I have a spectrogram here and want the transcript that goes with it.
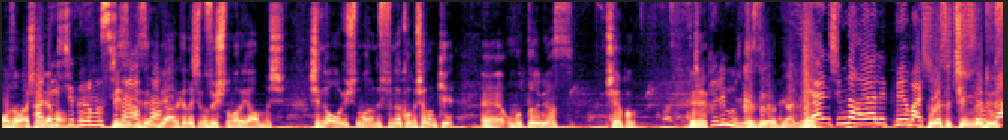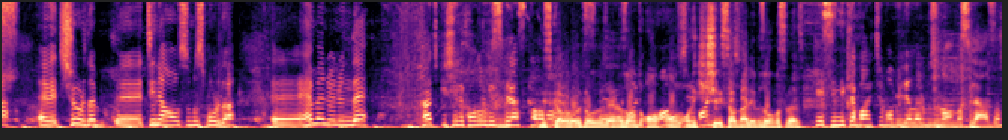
O zaman şöyle Ateş yapalım. çukurumuz şu Biz, tarafta. bizim bir arkadaşımız 3 numarayı almış. Şimdi o 3 numaranın üstünde konuşalım ki e, umutları biraz şey yapalım. E, Çökelim mi kızdıralım. Yani Yani şimdi hayal etmeye başlıyoruz. Burası çim ve Şurada- düz. Evet şurada e, tiny house'umuz burada. E, hemen önünde kaç kişilik olur biz biraz kalabalık biz kalabalık oluruz. En az 10, Evet, 10, 12 kişilik sandalyemiz olması lazım. Kesinlikle bahçe mobilyalarımızın olması lazım.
